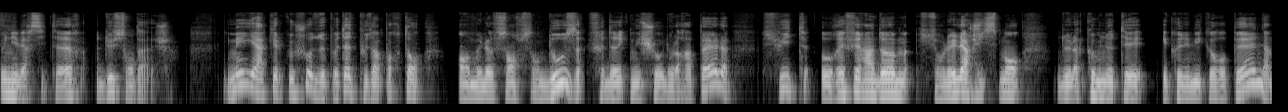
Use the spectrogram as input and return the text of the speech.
universitaires du sondage. Mais il y a quelque chose de peut-être plus important. En 1972, Frédéric Michaud nous le rappelle, suite au référendum sur l'élargissement de la communauté économique européenne,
